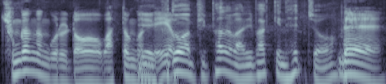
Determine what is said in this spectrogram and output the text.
중간 광고를 넣어 왔던 예, 건데요. 그동안 비판을 많이 받긴 했죠. 네,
